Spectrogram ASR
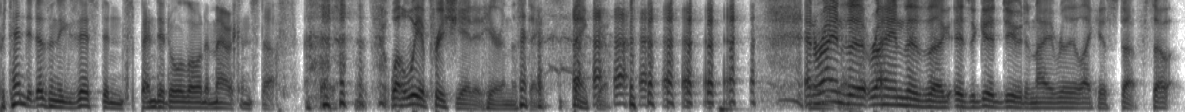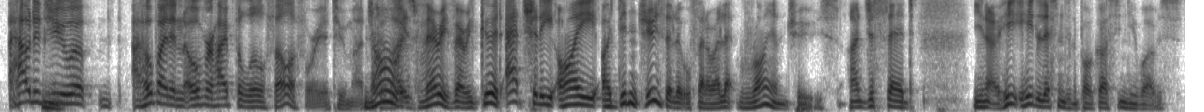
pretend it doesn't exist and spend it all on American stuff. So Well, we appreciate it here in the states. Thank you. and Ryan's a Ryan is a is a good dude, and I really like his stuff. So, how did you? Uh, I hope I didn't overhype the little fella for you too much. no, I- it's very, very good. Actually, I, I didn't choose the little fella. I let Ryan choose. I just said, you know, he he listened to the podcast. He knew what I was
